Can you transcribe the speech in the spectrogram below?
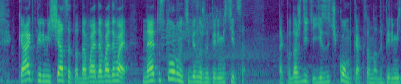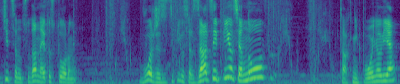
как перемещаться-то? Давай, давай, давай. На эту сторону тебе нужно переместиться. Так, подождите, язычком как-то надо переместиться сюда, на эту сторону. Вот же, зацепился. Зацепился, ну! Так, не понял я.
